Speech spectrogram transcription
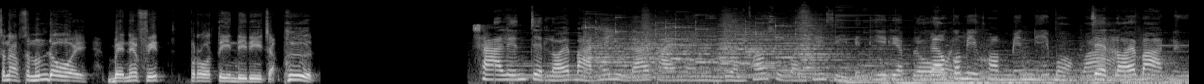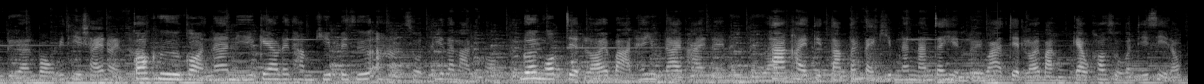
สนับสนุนโดย Benefit โปรตีนดีๆ จากพืช ชาเลนจ์700 บาทให้อยู่ได้ภายใน 1 เดือนเข้าสู่วันที่ 4 เป็นที่เรียบร้อยแล้วก็มีคอมเมนต์นี้บอกว่า 700 บาท 1 เดือนบอกวิธีใช้หน่อยค่ะก็คือก่อนหน้านี้แก้วได้ทำคลิปไปซื้ออาหารสดที่ตลาดคลองเตยด้วยงบ 700 บาทให้อยู่ได้ภายใน 1 เดือน ถ้าใครติดตามตั้งแต่คลิปนั้นๆ จะเห็นเลยว่า 700 บาทของแก้วเข้าสู่วันที่ 4 แล้ว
